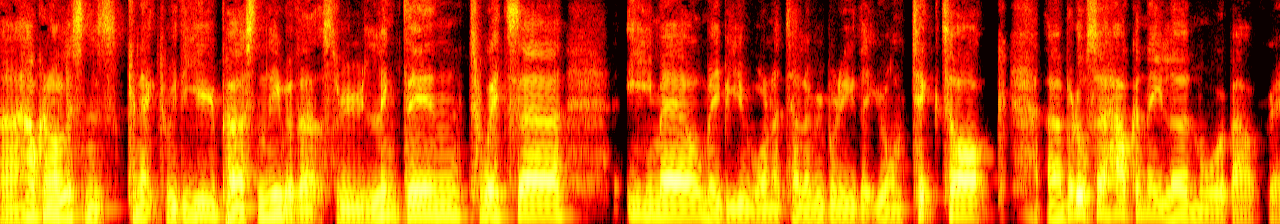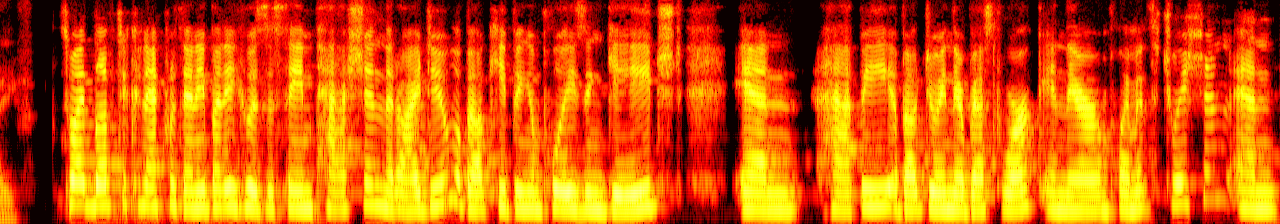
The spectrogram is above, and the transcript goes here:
uh, how can our listeners connect with you personally whether that's through linkedin twitter email. Maybe you want to tell everybody that you're on TikTok, uh, but also how can they learn more about Rave? So I'd love to connect with anybody who has the same passion that I do about keeping employees engaged and happy about doing their best work in their employment situation and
